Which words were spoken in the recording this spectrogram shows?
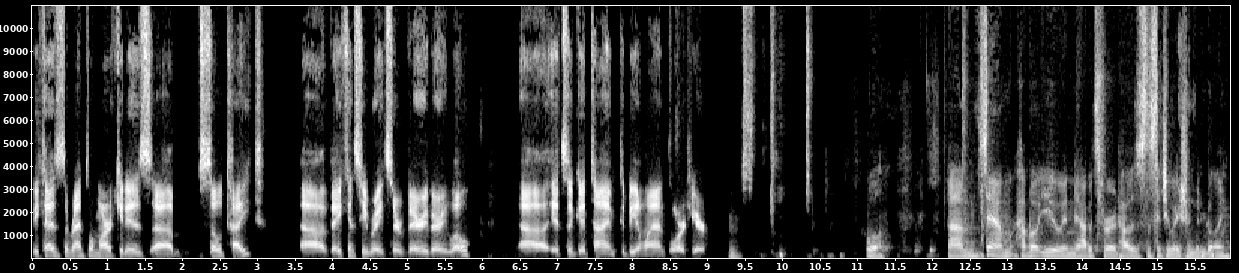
because the rental market is um, so tight uh, vacancy rates are very, very low. Uh, it's a good time to be a landlord here. Hmm. Cool. Um, Sam, how about you in Abbotsford? How's the situation been going?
